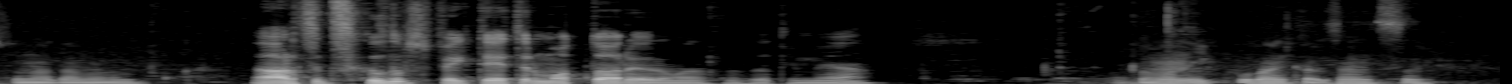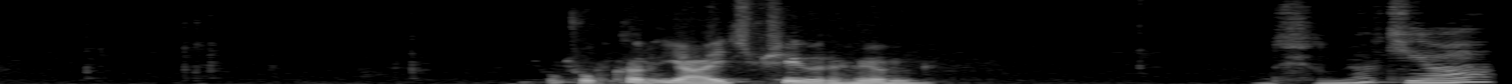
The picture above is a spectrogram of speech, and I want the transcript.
Olsun adamım. Artık sıkıldım spectator modda arıyorum anasını satayım ya. O zaman ilk bulan kazansın. Çok, çok kar ya hiçbir şey göremiyorum. Anlaşılmıyor ki ya.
